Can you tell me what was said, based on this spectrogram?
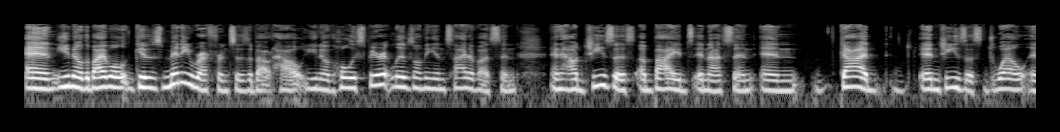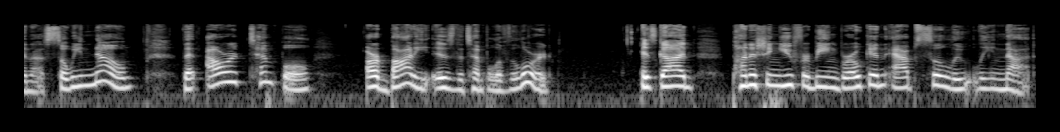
And you know, the Bible gives many references about how, you know, the Holy Spirit lives on the inside of us and and how Jesus abides in us and and God and Jesus dwell in us. So we know that our temple, our body is the temple of the Lord. Is God punishing you for being broken? Absolutely not.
